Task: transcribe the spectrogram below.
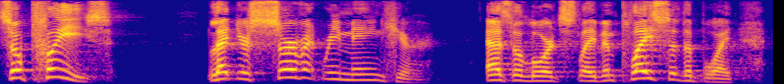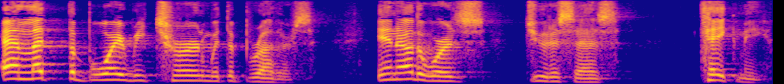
So please, let your servant remain here as the Lord's slave in place of the boy, and let the boy return with the brothers. In other words, Judah says, Take me.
